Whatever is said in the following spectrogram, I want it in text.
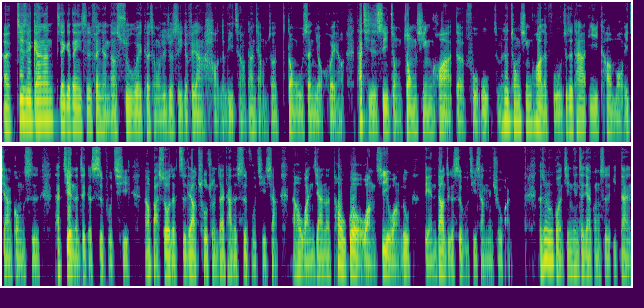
呃，其实刚刚这个邓医师分享到数位课程，我觉得就是一个非常好的例子哦。刚刚讲我们说动物森友会哈，它其实是一种中心化的服务。什么是中心化的服务？就是它要依靠某一家公司，它建了这个伺服器，然后把所有的资料储存在它的伺服器上，然后玩家呢透过网际网络连到这个伺服器上面去玩。可是，如果今天这家公司一旦，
